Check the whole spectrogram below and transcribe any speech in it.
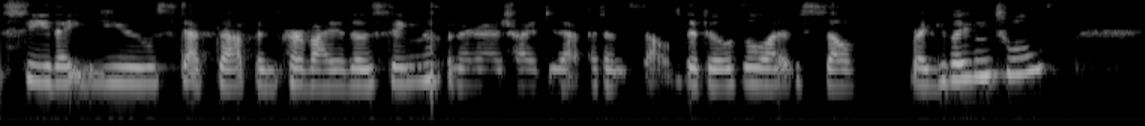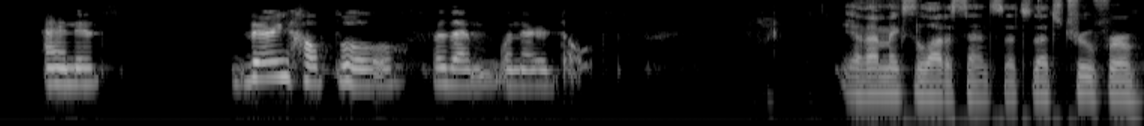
see that you stepped up and provided those things, and they're going to try to do that for themselves. It builds a lot of self regulating tools, and it's very helpful for them when they're adults. Yeah, that makes a lot of sense. That's that's true for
